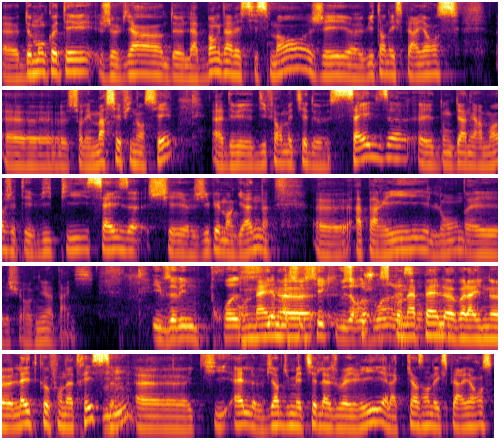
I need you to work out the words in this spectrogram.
Euh, de mon côté, je viens de la banque d'investissement. J'ai 8 euh, ans d'expérience euh, sur les marchés financiers, à des différents métiers de sales. Et donc dernièrement, j'étais VP sales chez JP Morgan à Paris, Londres et je suis revenu à Paris. Et vous avez une troisième associée qui vous a rejoint Ce qu'on appelle voilà, une late cofondatrice mhm. qui, elle, vient du métier de la joaillerie. Elle a 15 ans d'expérience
